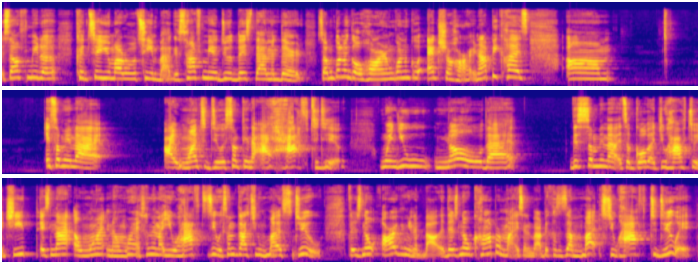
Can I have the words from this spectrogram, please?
It's time for me to continue my routine back. It's time for me to do this, that, and third. So I'm gonna go hard. I'm gonna go extra hard. Not because um it's something that I want to do, it's something that I have to do. When you know that this is something that it's a goal that you have to achieve. It's not a want no more. It's something that you have to do. It's something that you must do. There's no arguing about it. There's no compromising about it because it's a must. You have to do it.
